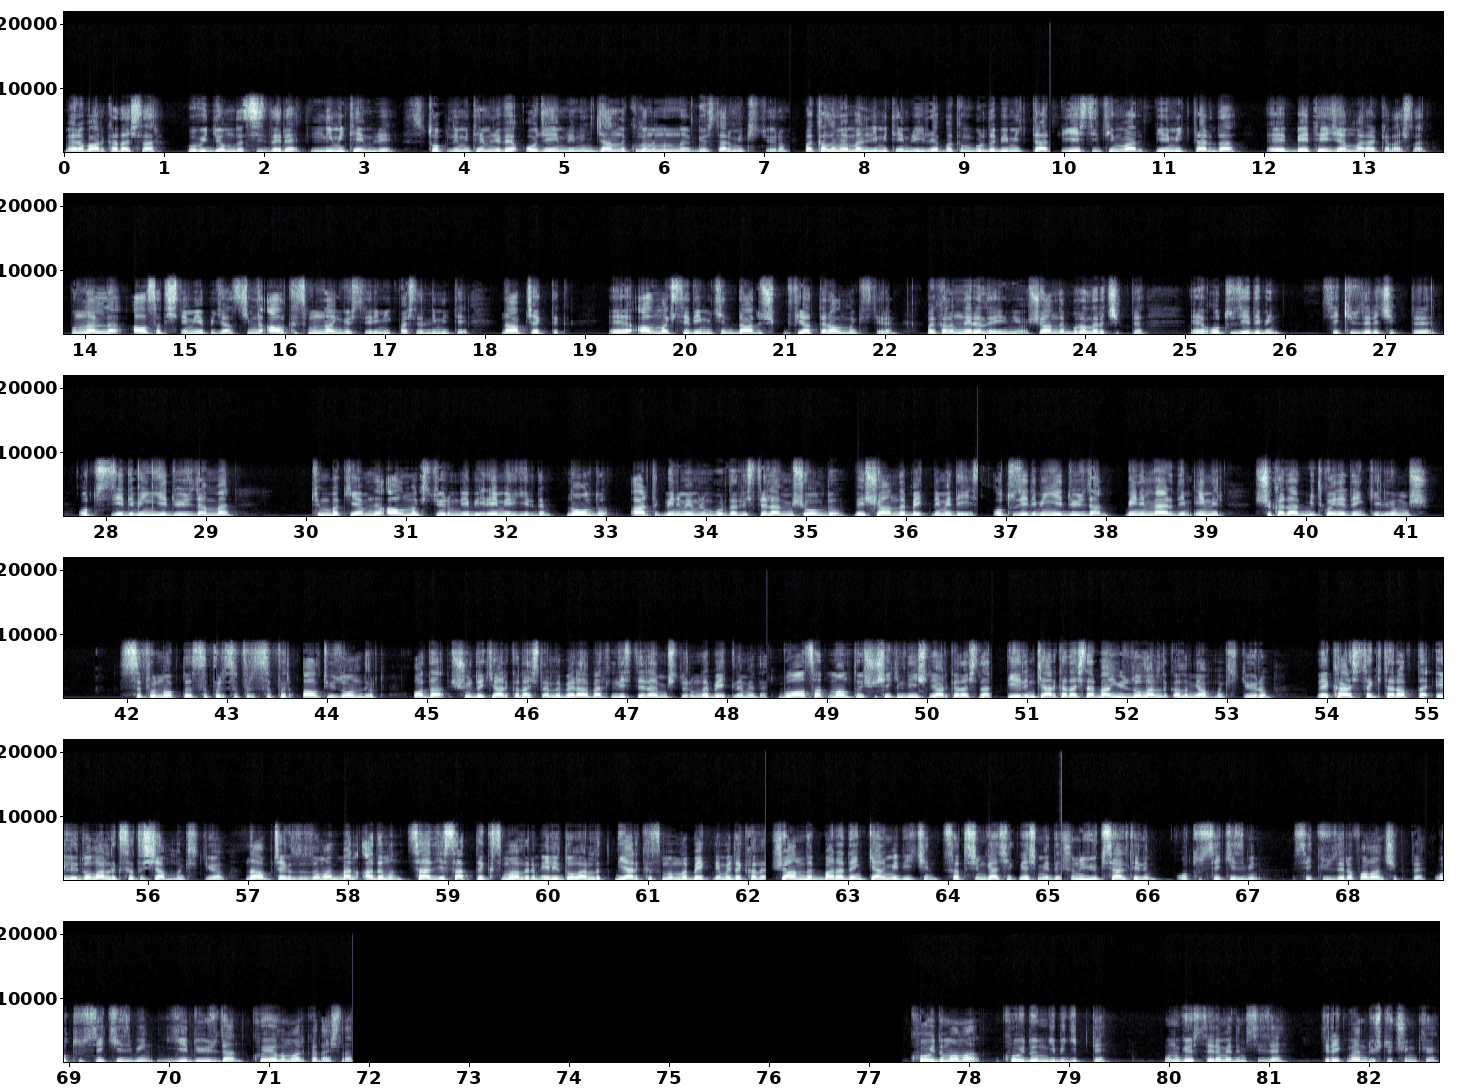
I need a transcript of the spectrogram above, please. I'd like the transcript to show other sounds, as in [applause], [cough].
Merhaba arkadaşlar. Bu videomda sizlere limit emri, stop limit emri ve oca emrinin canlı kullanımını göstermek istiyorum. Bakalım hemen limit emriyle. Bakın burada bir miktar USDT'm var. Bir miktarda e, BTC'm var arkadaşlar. Bunlarla al sat işlemi yapacağız. Şimdi al kısmından göstereyim ilk başta limiti. Ne yapacaktık? E, almak istediğim için daha düşük bir fiyattan almak isterim. Bakalım nerelere iniyor. Şu anda buralara çıktı. E, 37.800'lere çıktı. 37.700'den ben tüm bakiyemle almak istiyorum diye bir emir girdim. Ne oldu? Artık benim emrim burada listelenmiş oldu ve şu anda beklemedeyiz. 37.700'den benim verdiğim emir şu kadar Bitcoin'e denk geliyormuş. 0.000614. O da şuradaki arkadaşlarla beraber listelenmiş durumda beklemede. Bu al sat mantığı şu şekilde işliyor arkadaşlar. Diyelim ki arkadaşlar ben 100 dolarlık alım yapmak istiyorum ve karşıdaki tarafta 50 dolarlık satış yapmak istiyor. Ne yapacağız o zaman? Ben adamın sadece sattığı kısmı alırım 50 dolarlık. Diğer kısmımla beklemede kalır. Şu anda bana denk gelmediği için satışım gerçekleşmedi. Şunu yükseltelim. 38.800'lere falan çıktı. 38.700'den koyalım arkadaşlar. Koydum ama koyduğum gibi gitti. Bunu gösteremedim size. Direktmen düştü çünkü.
